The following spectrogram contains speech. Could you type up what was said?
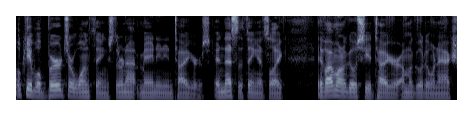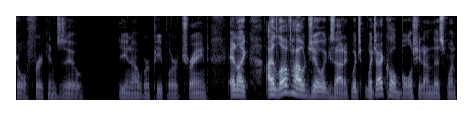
Okay, well, birds are one thing. So they're not man-eating tigers, and that's the thing. It's like, if I want to go see a tiger, I'm gonna go to an actual freaking zoo, you know, where people are trained. And like, I love how Joe Exotic, which which I call bullshit on this one,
